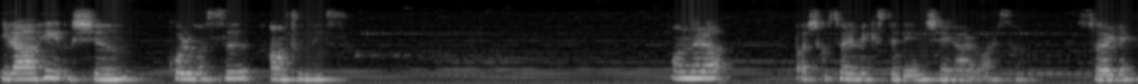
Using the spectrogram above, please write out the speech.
ilahi ışığın koruması altındayız. Onlara Başka söylemek istediğin şeyler varsa söyle.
